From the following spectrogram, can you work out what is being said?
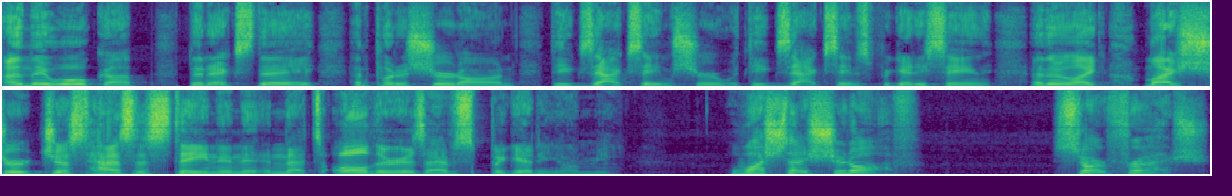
and they woke up the next day and put a shirt on, the exact same shirt with the exact same spaghetti stain. And they're like, my shirt just has a stain in it, and that's all there is. I have spaghetti on me. Wash that shit off. Start fresh.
